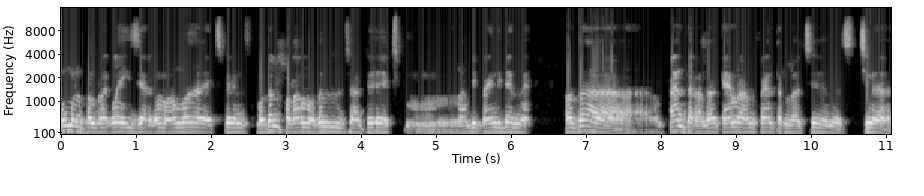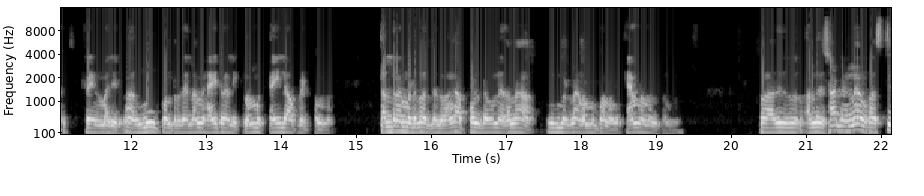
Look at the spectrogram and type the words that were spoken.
மூவ்மெண்ட் பண்ணுறதுக்குலாம் ஈஸியாக இருக்கும். மாமா எக்ஸ்பீரியன்ஸ் முதல் படம் முதல் ஷாட்டு எக்ஸ் நான் அப்படி பயந்துட்டே இருந்தேன். பார்த்தா பேந்தர் அதாவது கேமரா வந்து பேந்தரில் வச்சு இந்த சின்ன க்ரைன் மாதிரி இருக்கும். அது மூவ் பண்ணுறது எல்லாமே ஹைட்ராலிக் நம்ம கையில் ஆப்ரேட் பண்ணணும். தள்ளுற மட்டும் தான் தள்ளுவாங்க. அப் அண்ட் டவுன் அதெல்லாம் மூவ்மெண்ட்லாம் நம்ம பண்ணணும். கேமராமேன் பண்ணணும். ஸோ அது அந்த ஷாட் என்ன ஃபஸ்ட்டு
